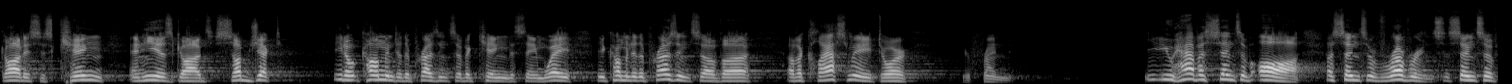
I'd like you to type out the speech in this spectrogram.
God is his King, and he is God's subject. You don't come into the presence of a king the same way. You come into the presence of a, of a classmate or your friend. You have a sense of awe, a sense of reverence, a sense of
